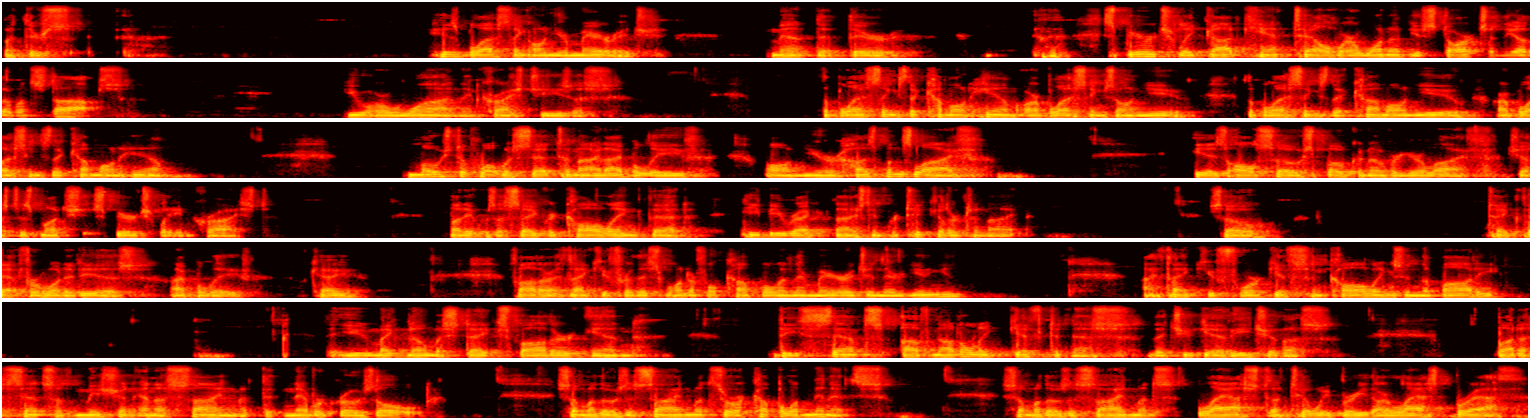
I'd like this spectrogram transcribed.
But there's his blessing on your marriage meant that there spiritually God can't tell where one of you starts and the other one stops. You are one in Christ Jesus. The blessings that come on him are blessings on you. The blessings that come on you are blessings that come on him. Most of what was said tonight, I believe, on your husband's life is also spoken over your life, just as much spiritually in Christ. But it was a sacred calling that he be recognized in particular tonight. So take that for what it is, I believe. Okay? Father, I thank you for this wonderful couple and their marriage and their union. I thank you for gifts and callings in the body. That you make no mistakes, Father, in the sense of not only giftedness that you give each of us, but a sense of mission and assignment that never grows old. Some of those assignments are a couple of minutes. Some of those assignments last until we breathe our last breath.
